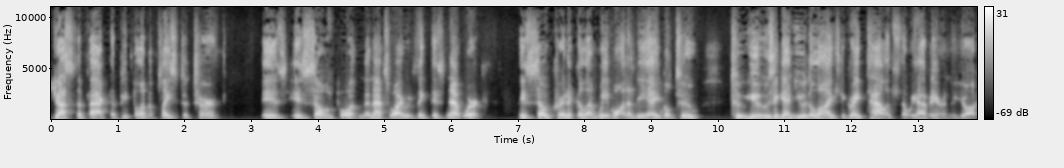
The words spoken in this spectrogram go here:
just the fact that people have a place to turn is is so important, and that's why we think this network is so critical. And we want to be able to to use again, utilize the great talents that we have here in New York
